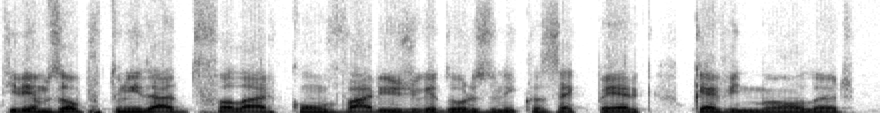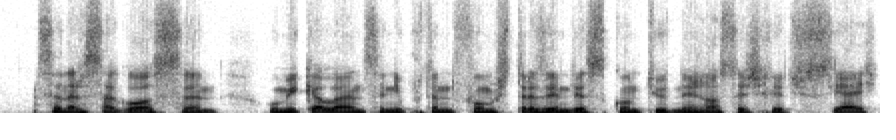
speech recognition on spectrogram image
tivemos a oportunidade de falar com vários jogadores, o Niklas Ekberg, o Kevin Moller, Sandra Sagossen, o Michael Hansen, e portanto fomos trazendo esse conteúdo nas nossas redes sociais.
